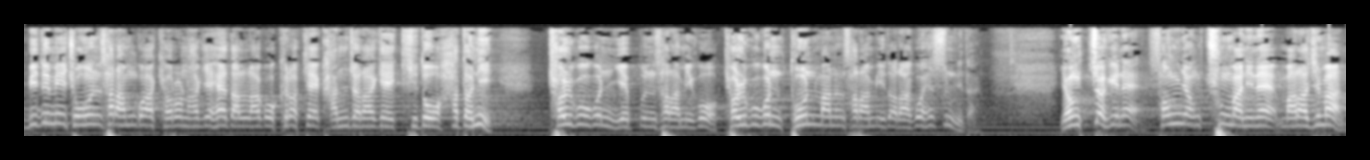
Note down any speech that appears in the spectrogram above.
믿음이 좋은 사람과 결혼하게 해달라고 그렇게 간절하게 기도하더니 결국은 예쁜 사람이고 결국은 돈 많은 사람이더라고 했습니다. 영적인의 성령 충만인의 말하지만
